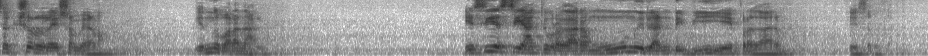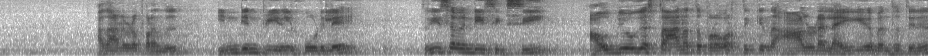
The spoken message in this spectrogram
സെക്ഷൽ റിലേഷൻ വേണം എന്ന് പറഞ്ഞാൽ S C S T act പ്രകാരം മൂന്ന് രണ്ട് വി എ പ്രകാരം കേസെടുക്കാം. അതാണ് ഇവിടെ പറഞ്ഞത്. ഇന്ത്യൻ പീനൽ കോഡിലെ ത്രീ സെവന്റി സിക്സ് സി ഔദ്യോഗിക സ്ഥാനത്ത് പ്രവർത്തിക്കുന്ന ആളുടെ ലൈംഗിക ബന്ധത്തിന്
